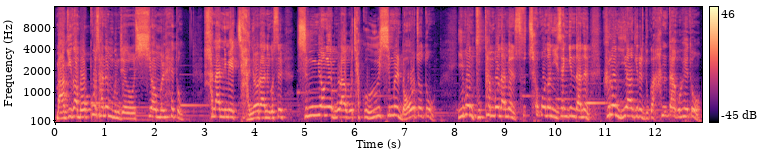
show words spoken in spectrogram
마귀가 먹고 사는 문제로 시험을 해도 하나님의 자녀라는 것을 증명해 보라고 자꾸 의심을 넣어줘도 이번 굿 한 번 하면 수천억 원이 생긴다는 그런 이야기를 누가 한다고 해도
